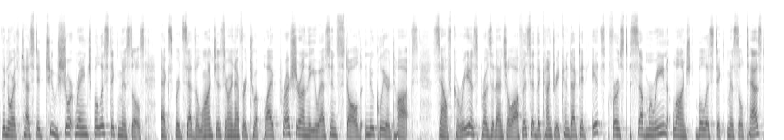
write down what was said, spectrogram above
The North tested two short range ballistic missiles. Experts said the launches are an effort to apply pressure on the U.S. installed nuclear talks. South Korea's presidential office said the country conducted its first submarine launched ballistic missile test.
